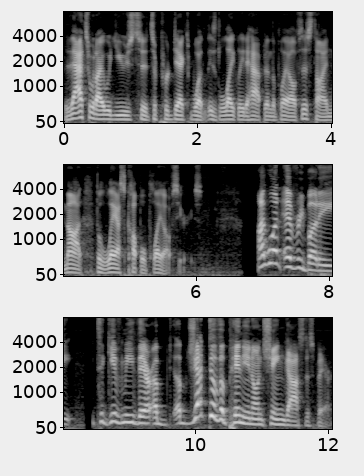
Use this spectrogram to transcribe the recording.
that's what I would use to to predict what is likely to happen in the playoffs this time, not the last couple playoff series. I want everybody to give me their ob- objective opinion on Shane Gostisbehere.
